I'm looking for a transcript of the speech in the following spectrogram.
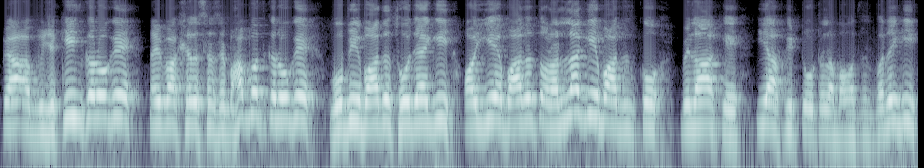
प्यार यकीन करोगे, नबी पाक वसल्लम से मोहब्बत करोगे, वो भी इबादत हो जाएगी। और ये इबादत और अल्लाह की इबादत को मिला के ये आपकी टोटल इबादत बनेगी।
